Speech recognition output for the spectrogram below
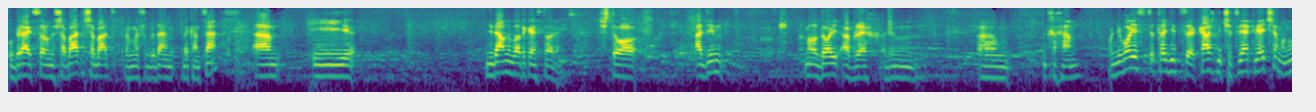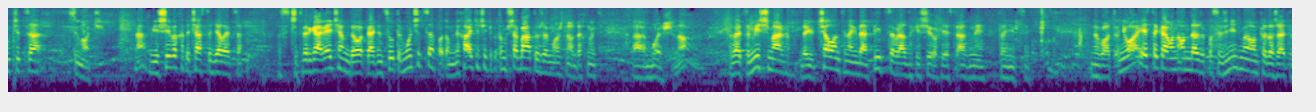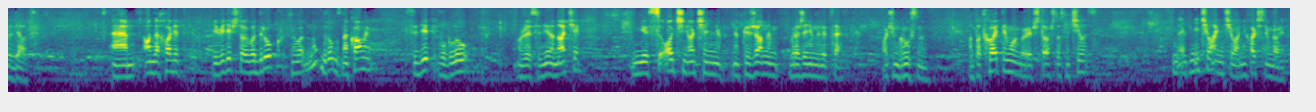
убирает в сторону шаббата. Шаббат мы соблюдаем до конца. Э, и недавно была такая история, что один молодой аврех, один эм, хахам, у него есть традиция, каждый четверг вечером он учится всю ночь. Да? В Ешивах это часто делается. С четверга вечером до пятницы утром учится, потом отдыхать чуть-чуть, и потом в шаббат уже можно отдохнуть э, больше. Но называется мишмар, дают чолант иногда, пицца, в разных ешивах есть разные традиции. Ну вот, у него есть такая, он, он даже после женитьбы, он продолжает это делать. Эм, он заходит и видит, что его друг, его, ну, друг знакомый, сидит в углу уже середина ночи, и с очень-очень напряженным выражением на лице, очень грустным. Он подходит ему и говорит, что, что случилось? Говорит, ничего, ничего, не хочет с ним говорить.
